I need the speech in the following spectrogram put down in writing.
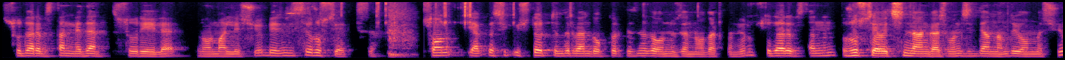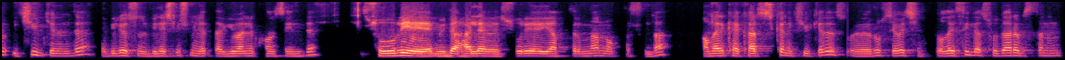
Suudi Arabistan neden Suriye ile normalleşiyor? Birincisi Rusya etkisi. Son yaklaşık 3-4 yıldır ben doktor tezinde de onun üzerine odaklanıyorum. Suudi Arabistan'ın Rusya ve Çin'le angajmanı ciddi anlamda yoğunlaşıyor. İki ülkenin de e, biliyorsunuz Birleşmiş Milletler Güvenlik Konseyi'nde Suriye'ye müdahale ve Suriye'ye yaptırımlar noktasında Amerika'ya karşı çıkan iki ülke de e, Rusya ve Çin. Dolayısıyla Suudi Arabistan'ın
